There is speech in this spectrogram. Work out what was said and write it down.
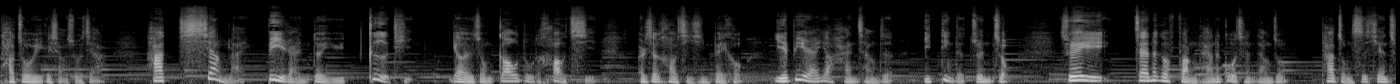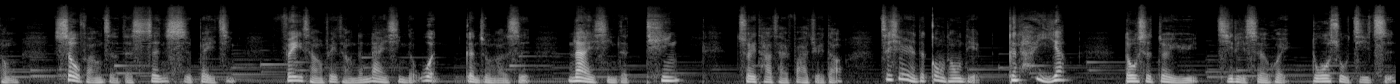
他作为一个小说家，他向来必然对于个体要有一种高度的好奇，而这个好奇心背后也必然要含藏着一定的尊重，所以在那个访谈的过程当中。他总是先从受访者的身世背景，非常非常的耐心的问，更重要的是耐心的听，所以他才发觉到这些人的共通点跟他一样，都是对于激励社会多数机制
